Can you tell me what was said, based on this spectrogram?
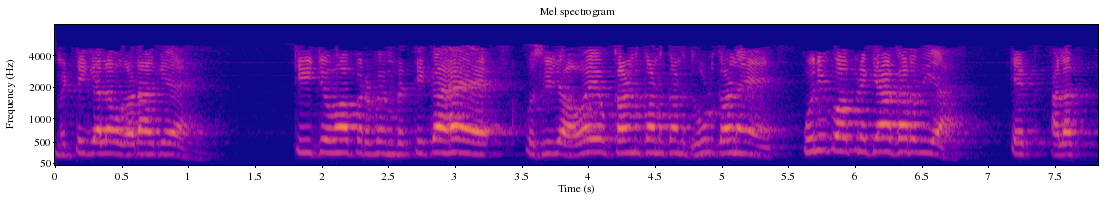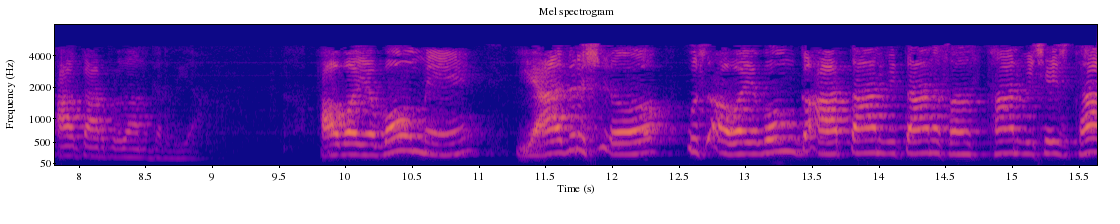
मिट्टी के अलावा घड़ा गया है। टी जो वहाँ पर मृत्यु का है, उसकी जो अवयव कण कण कण, धूल, कण है, उन्हीं को आपने क्या कर दिया? एक अलग आकार प्रदान कर दिया। अवयवों में यादृश उस अवयवों का आतान, वितान, संस्थान विशेष था।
